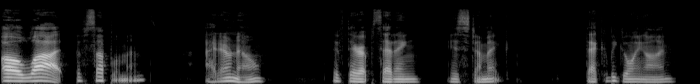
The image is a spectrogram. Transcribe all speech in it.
a lot of supplements. I don't know if they're upsetting his stomach. That could be going on.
